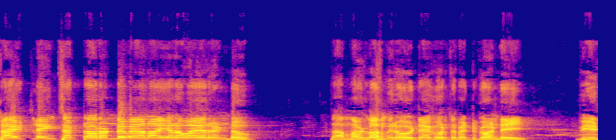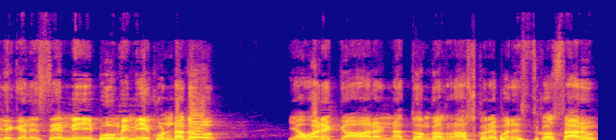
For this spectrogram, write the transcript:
టైట్లింగ్ చట్టం రెండు వేల ఇరవై రెండు. తమ్ముళ్ళు మీరు ఒకటే గుర్తుపెట్టుకోండి. వీళ్ళు గెలిస్తే మీ భూమి మీకుండదు. ఎవరికి కావాలన్నా దొంగలు రాసుకునే పరిస్థితికి వస్తారు.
